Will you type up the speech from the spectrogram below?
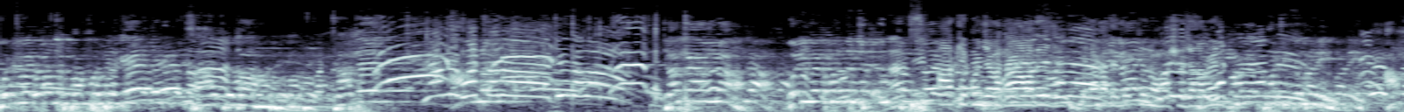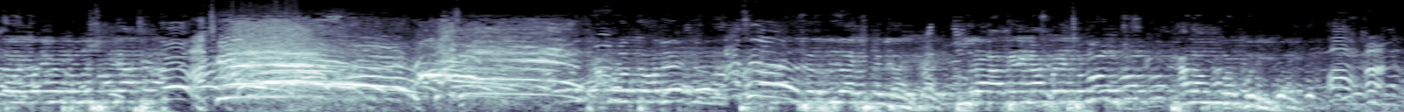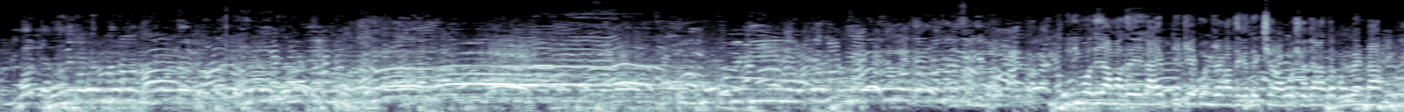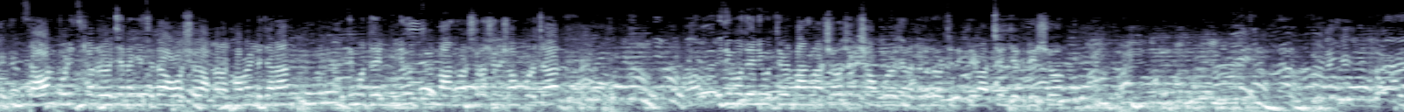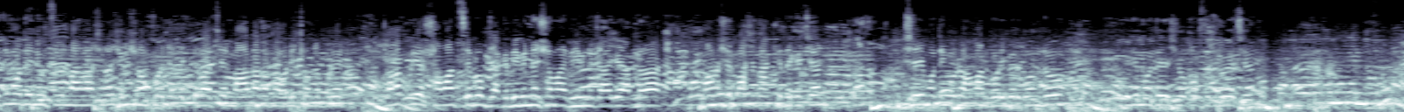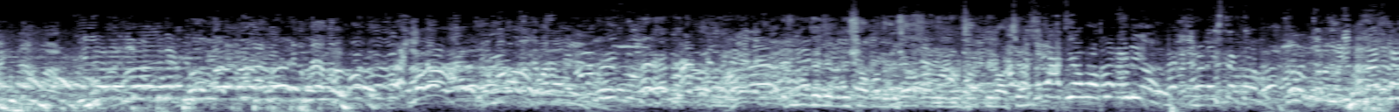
গরিবের বন্ধুর পক্ষ থেকে সাহায্য দেওয়া হবে যাতে যাতে আমরা গরিবের বন্ধুর যে উদ্দেশ্য আর কে কোন জায়গা থেকে আমাদের এলাকাতে দেখছেন অবশ্যই জানাবেন? সুতরাং আর দেরি না করে। চলুন খেলা উপভোগ করি ইতিমধ্যে আমাদের এই লাইভটিকে কোন জায়গা থেকে দেখছেন অবশ্যই জানাতে ভুলবেন না। সাউন্ড পরিষ্কার রয়েছে নাকি সেটা অবশ্যই আপনারা কমেন্টে জানান। ইতিমধ্যে নিউজ বাংলার সরাসরি সম্প্রচার। ইতিমধ্যে নিউজ বাংলার সরাসরি সম্প্রচার তুলে ধরছে দেখতে পাচ্ছেন যে দৃশ্য। ইতিমধ্যে নিউজ সেভেন বাংলার সরাসরি সম্প্রচার দেখতে পাচ্ছেন মালদা তথা হরিচন্দ্রপুরের জনপ্রিয় সমাজসেবক যাকে বিভিন্ন সময় বিভিন্ন জায়গায় আপনারা মানুষের পাশে থাকতে দেখেছেন। সেই মতিউর রহমান গরিবের বন্ধু। ইতিমধ্যে এসে উপস্থিত রয়েছেন যে দৃশ্য দেখতে পাচ্ছেন। আমরা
